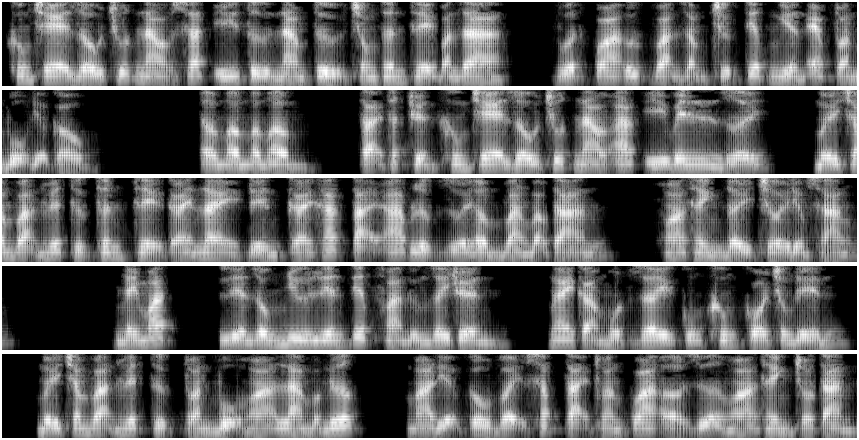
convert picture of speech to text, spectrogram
Không che giấu chút nào sát ý từ nam tử trong thân thể bắn ra, vượt qua ước vạn dặm trực tiếp nghiền ép toàn bộ địa cầu. Ầm ầm ầm ầm, tại thất chuyển không che giấu chút nào ác ý bên dưới, mấy trăm vạn huyết thực thân thể cái này đến cái khác tại áp lực dưới ầm vang bạo tán, hóa thành đầy trời điểm sáng. Nháy mắt liền giống như liên tiếp phản ứng dây chuyền, ngay cả một giây cũng không có trông đến, mấy trăm vạn huyết thực toàn bộ hóa làm một nước, mà địa cầu vậy sắp tại thoáng qua ở giữa hóa thành cho tàn.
